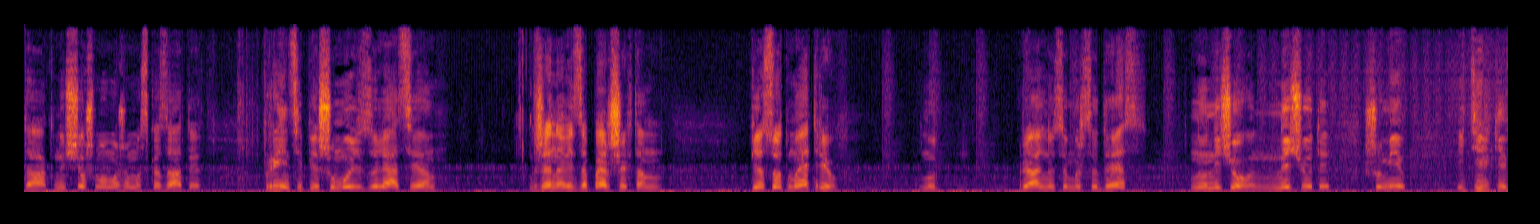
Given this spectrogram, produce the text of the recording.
Так, ну що ж ми можемо сказати? В принципі, шумоізоляція вже навіть за перших там 500 метрів, ну, реально це Мерседес. Ну, нічого не чути шумів. І тільки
